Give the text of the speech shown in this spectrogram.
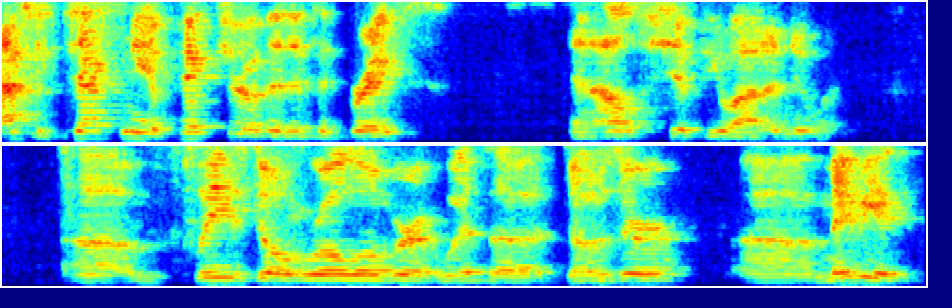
Actually, text me a picture of it if it breaks, and I'll ship you out a new one. Um, please don't roll over it with a dozer. Uh, maybe it,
